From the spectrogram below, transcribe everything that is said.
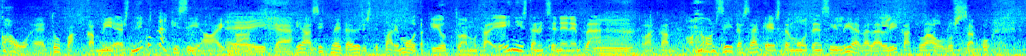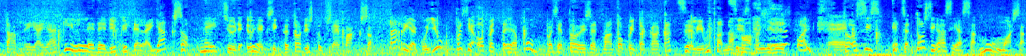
kauhea tupakkamies, niin kuin mäkin siihen aikaan. Eikä. Ja sit meitä yhdisti pari muutakin juttua, mutta ei niistä nyt sen enempää. Mm. Vaikka on siitä säkeistä muuten siinä lievällä likat laulussa, kun Tarja ja Killeiden nykytellä jakso, neitsyyden yhdeksikkö todistukseen makso. Tarja kun jumppas ja opettaja pumppas ja toiset vaan kopin takaa katselivat. No siis, niin. Vaik, to, siis, tiedätkö, tosiasiassa muun muassa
